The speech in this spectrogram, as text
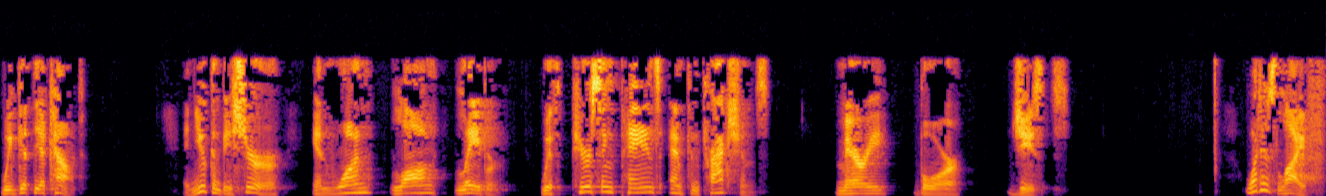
we get the account. And you can be sure in one long labor with piercing pains and contractions, Mary bore Jesus. What is life?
